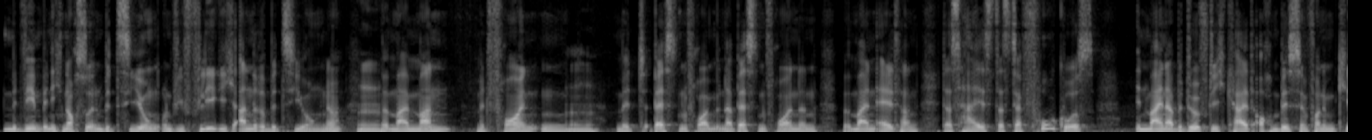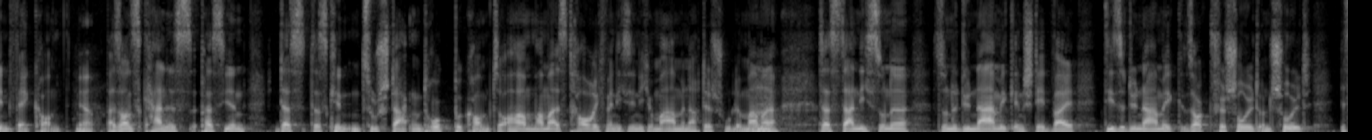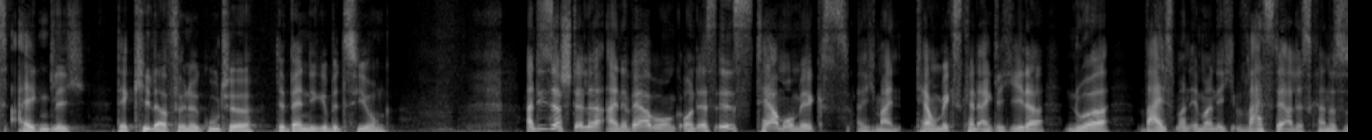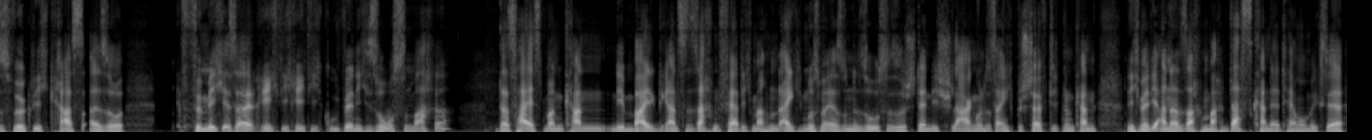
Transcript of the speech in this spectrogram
mit wem bin ich noch so in Beziehung und wie pflege ich andere Beziehungen? Ne? Mhm. Mit meinem Mann, mit Freunden, mit besten Freunden, mit einer besten Freundin, mit meinen Eltern. Das heißt, dass der Fokus in meiner Bedürftigkeit auch ein bisschen von dem Kind wegkommt. Ja. Weil sonst kann es passieren, dass das Kind einen zu starken Druck bekommt. So, oh, Mama ist traurig, wenn ich sie nicht umarme nach der Schule. Mama, dass da nicht so eine, so eine Dynamik entsteht, weil diese Dynamik sorgt für Schuld. Und Schuld ist eigentlich der Killer für eine gute, lebendige Beziehung. An dieser Stelle eine Werbung und es ist Thermomix. Ich meine, Thermomix kennt eigentlich jeder, nur weiß man immer nicht, was der alles kann. Das ist wirklich krass. Also für mich ist er richtig, richtig gut, wenn ich Soßen mache. Das heißt, man kann nebenbei die ganzen Sachen fertig machen und eigentlich muss man ja so eine Soße so ständig schlagen und ist eigentlich beschäftigt und kann nicht mehr die anderen Sachen machen. Das kann der Thermomix. Der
